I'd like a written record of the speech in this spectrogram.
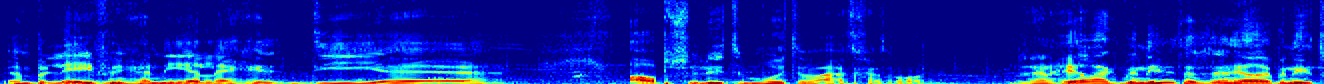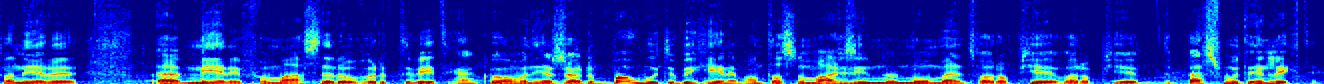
een beleving gaan neerleggen die eh, absoluut de moeite waard gaat worden. We zijn heel erg benieuwd. We zijn heel erg benieuwd wanneer we eh, meer informatie daarover te weten gaan komen. Wanneer zou de bouw moeten beginnen? Want dat is normaal gezien het moment waarop je, waarop je de pers moet inlichten.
